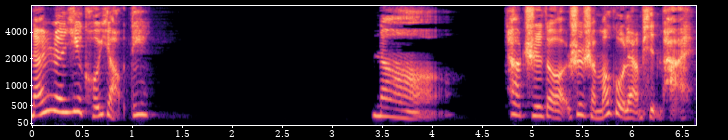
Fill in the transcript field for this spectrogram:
男人一口咬定：“那他吃的是什么狗粮品牌？”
